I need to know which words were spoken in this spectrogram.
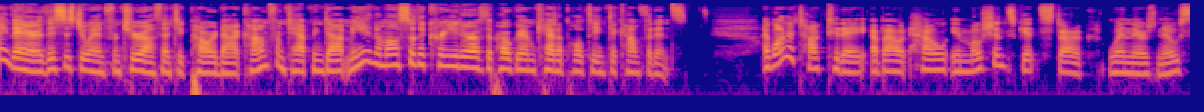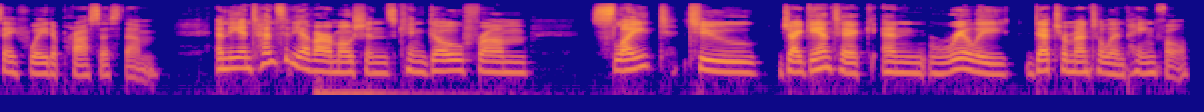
Hi there, this is Joanne from TrueAuthenticPower.com from Tapping.me, and I'm also the creator of the program Catapulting to Confidence. I want to talk today about how emotions get stuck when there's no safe way to process them. And the intensity of our emotions can go from slight to gigantic and really detrimental and painful.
